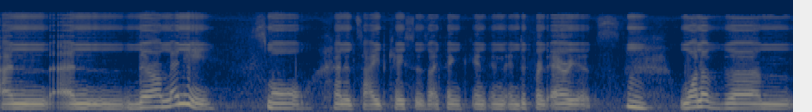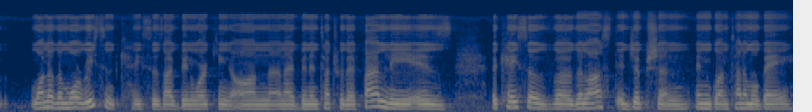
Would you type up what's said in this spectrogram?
And, and there are many small Khalid Said cases, I think, in, in, in different areas. One of the um, one of the more recent cases I've been working on, and I've been in touch with their family, is the case of uh, the last Egyptian in Guantanamo Bay.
